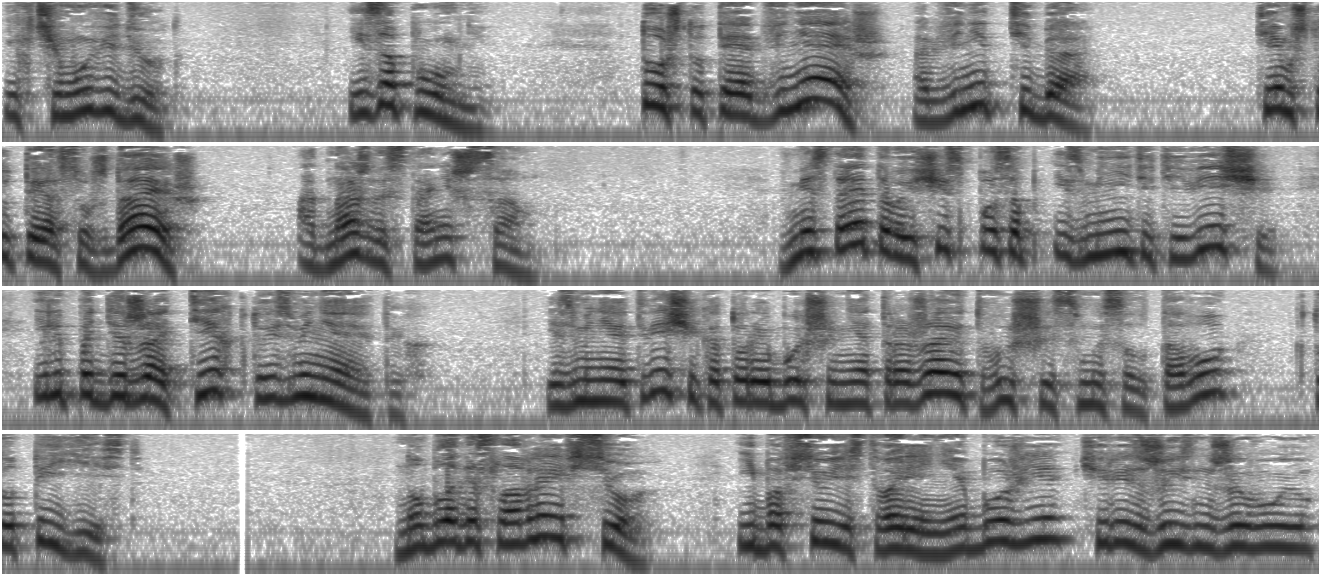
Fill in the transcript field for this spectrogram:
и к чему ведет. И запомни, то, что ты обвиняешь, обвинит тебя. Тем, что ты осуждаешь, однажды станешь сам. Вместо этого ищи способ изменить эти вещи или поддержать тех, кто изменяет их. Изменяют вещи, которые больше не отражают высший смысл того, кто ты есть. Но благословляй все, ибо все есть творение Божье через жизнь живую,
